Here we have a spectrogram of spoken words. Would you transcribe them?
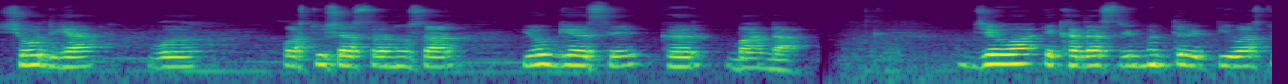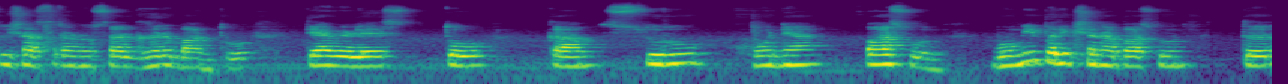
शोध घ्या व वास्तुशास्त्रानुसार योग्य असे घर बांधा. जेव्हा एखादा श्रीमंत व्यक्ती वास्तुशास्त्रानुसार घर बांधतो त्यावेळेस तो काम सुरू होण्यापासून भूमी परीक्षणापासून तर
